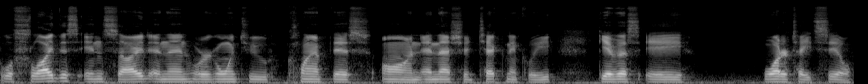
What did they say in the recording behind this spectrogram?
we'll slide this inside, and then we're going to clamp this on, and that should technically give us a watertight seal.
